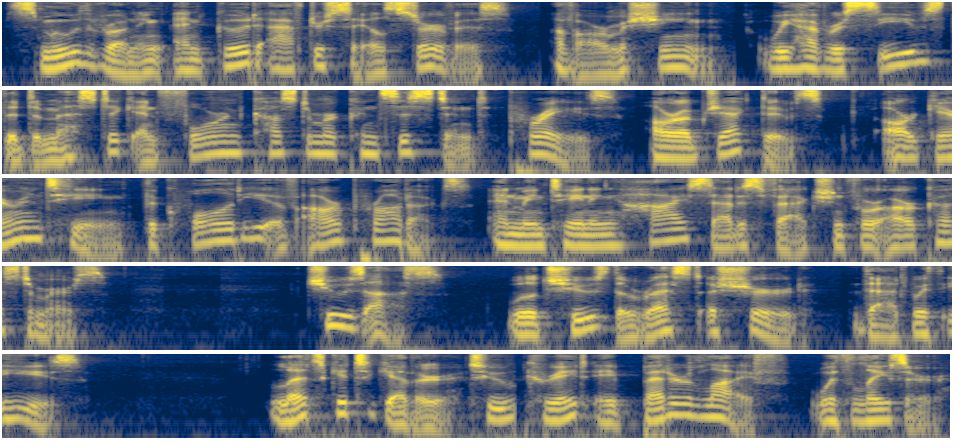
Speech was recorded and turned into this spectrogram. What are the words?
smooth running, and good after sales service of our machine. We have received the domestic and foreign customer consistent praise. Our objectives are guaranteeing the quality of our products and maintaining high satisfaction for our customers. Choose us. We'll choose the rest assured, that with ease. Let's get together to create a better life with laser.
